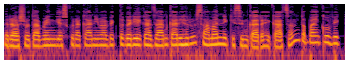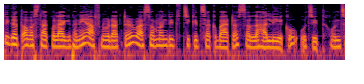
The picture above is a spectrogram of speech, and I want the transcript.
र श्रोतावृन्द यस कुराकानीमा व्यक्त गरिएका जानकारीहरू सामान्य किसिमका रहेका छन्। तपाईँको व्यक्तिगत अवस्थाको लागि भने आफ्नो डाक्टर वा सम्बन्धित चिकित्सकबाट सल्लाह लिएको उचित हुन्छ।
